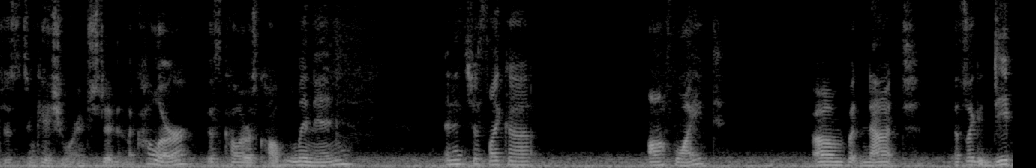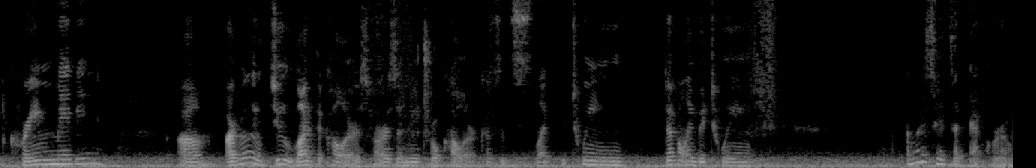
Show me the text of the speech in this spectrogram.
just in case you were interested in the color, this color is called Linen. And it's just like a off-white, um, but not, it's like a deep cream maybe. Um, I really do like the color as far as a neutral color because it's like between, definitely between, I'm going to say it's an ecru.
